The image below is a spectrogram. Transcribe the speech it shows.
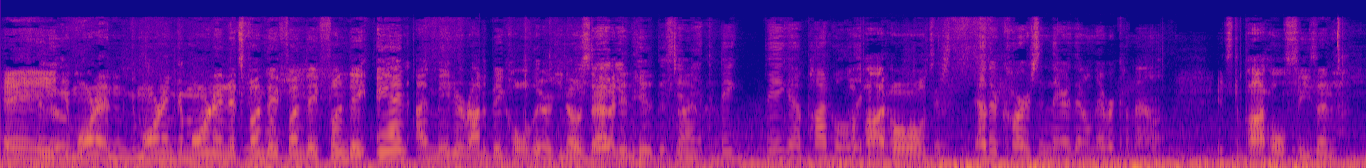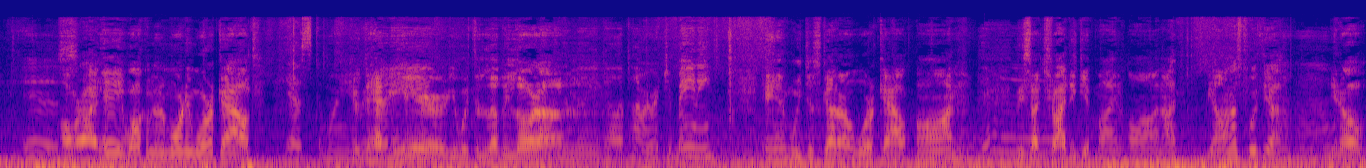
Hey, Hello. good morning, good morning, good morning. It's Good fun day, fun day, fun day, and I made it around a big hole there. You notice You that? I didn't hit it this Didn't time. hit the big, big uh, pothole. a pothole. There's other cars in there that'll never come out. It's the pothole season. Yes. All right, hey, welcome to the morning workout. Yes. Good morning, Good to have you here. You're with the lovely I'm the Million Dollar Plumber, Richard Behney. And we just got our workout on. At least I tried to get mine on. I be honest with you. Mhm. You know,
